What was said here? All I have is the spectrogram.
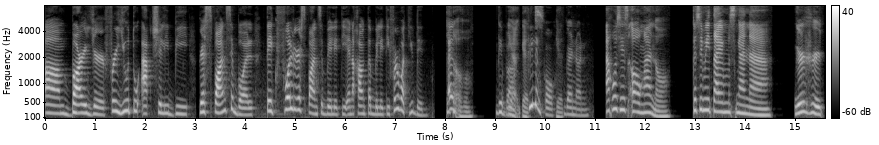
um barrier for you to actually be responsible, take full responsibility and accountability for what you did. Totoo. 'Di ba? Yeah, gets. Feeling ko, Gets. ganon. Ako sis, oo nga no. Kasi may times nga na you're hurt.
